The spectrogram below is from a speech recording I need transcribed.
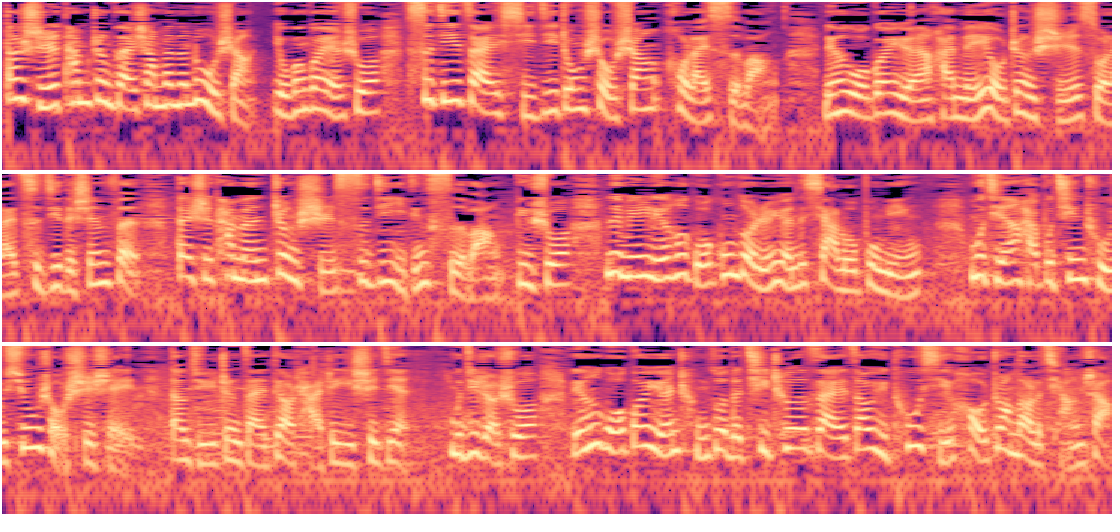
当时他们正在上班的路上，有关官员说，司机在袭击中受伤，后来死亡。联合国官员还没有证实索莱茨基的身份，但是他们证实司机已经死亡，并说那名联合国工作人员的下落不明。目前还不清楚凶手是谁，当局正在调查这一事件。目击者说，联合国官员乘坐的汽车在遭遇突袭后撞到了墙上。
